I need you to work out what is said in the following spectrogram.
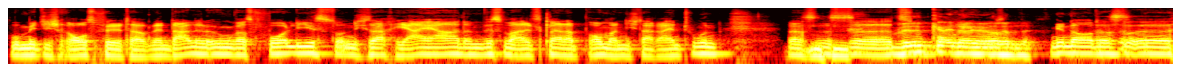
womit ich rausfilter. Wenn Daniel irgendwas vorliest und ich sage, ja, ja, dann wissen wir alles klar, das brauchen wir nicht da rein tun. Das ist äh, will keiner hören. Genau, das. Äh,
